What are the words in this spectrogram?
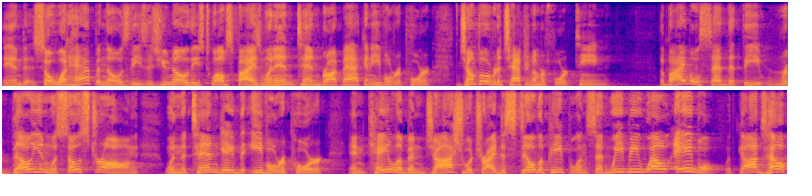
And so what happened though is these, as you know, these 12 spies went in, 10 brought back an evil report. Jump over to chapter number 14. The Bible said that the rebellion was so strong when the ten gave the evil report, and Caleb and Joshua tried to still the people and said, We be well able, with God's help,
